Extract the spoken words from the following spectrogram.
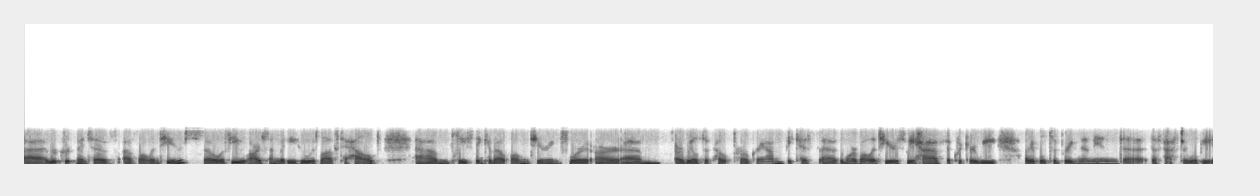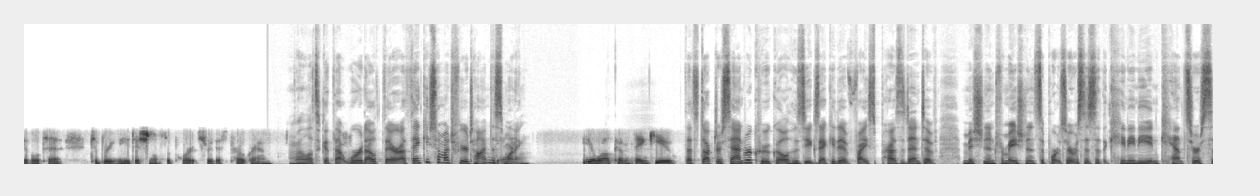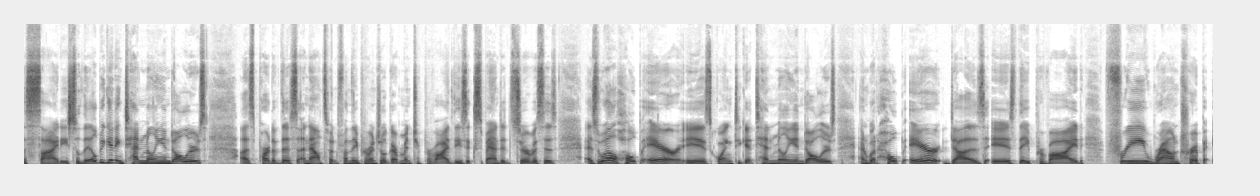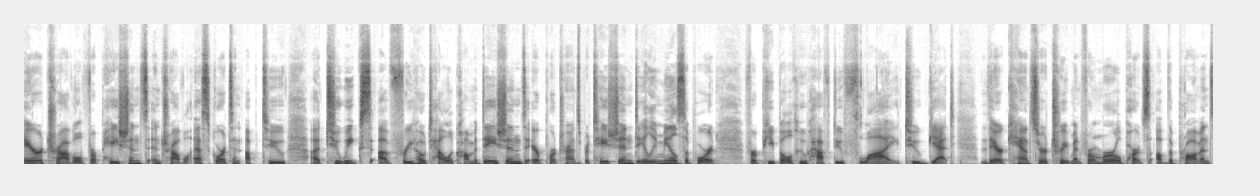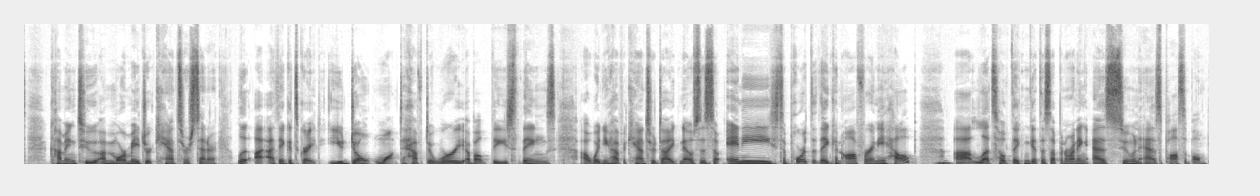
uh, recruitment of, of, volunteers. So if you are somebody who would love to help, um, please think about volunteering for our um, our Wheels of Hope program because uh, the more volunteers we have, the quicker we are able to bring them in, the, the faster we'll be able to to bring the additional supports for this program. Well, let's get that word out there. Uh, thank you so much for your time this yeah. morning. You're welcome. Thank you. That's Dr. Sandra Krueckl, who's the Executive Vice President of Mission Information and Support Services at the Canadian Cancer Society. So they'll be getting $10 million as part of this announcement from the provincial government to provide these expanded services. As well, Hope Air is going to get $10 million. And what Hope Air does is they provide free round trip air travel for patients and travel escorts and up to uh, two weeks of free hotel accommodations, airport transportation transportation, daily meal support for people who have to fly to get their cancer treatment from rural parts of the province coming to a more major cancer center. I think it's great. You don't want to have to worry about these things uh, when you have a cancer diagnosis. So, any support that they can offer, any help, uh, let's hope they can get this up and running as soon as possible.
